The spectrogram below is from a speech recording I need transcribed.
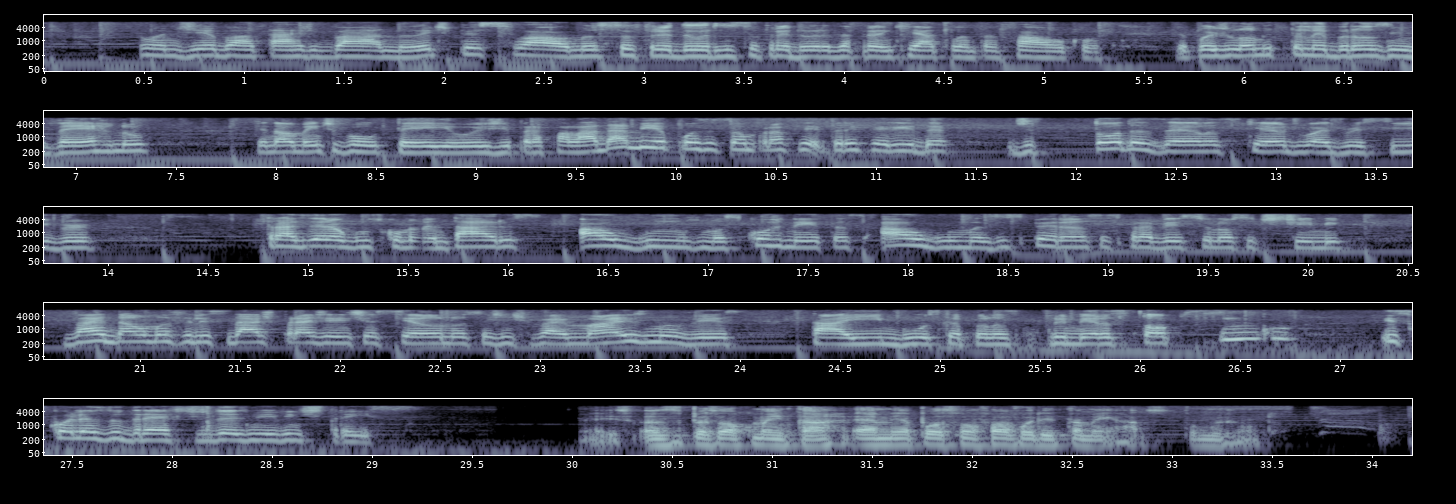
Bom dia, boa tarde, boa noite, pessoal, meus sofredores e sofredoras da franquia Atlanta Falcons. Depois de longo e tenebroso inverno, finalmente voltei hoje para falar da minha posição prefe- preferida de todas elas, que é o de wide receiver. Trazer alguns comentários, algumas cornetas, algumas esperanças para ver se o nosso time vai dar uma felicidade pra gente esse ano, se a gente vai mais uma vez estar aí em busca pelas primeiras top 5 escolhas do draft de 2023. É isso. Antes do pessoal comentar, é a minha posição favorita também, Raso. Tamo junto.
